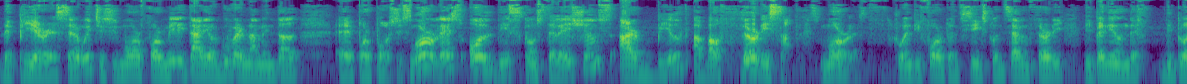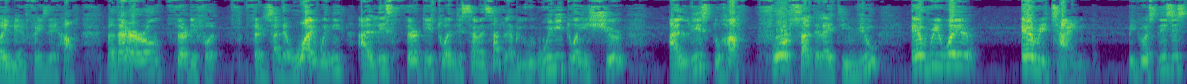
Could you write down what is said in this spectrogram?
the PRS service, which is more for military or governmental uh, purposes. More or less, all these constellations are built about 30 satellites, more or less. 24, 26, 27, 30, depending on the deployment phase they have. But there are around 30, 30 satellites. Why? We need at least 30, 27 satellites. We need to ensure at least to have four satellites in view everywhere, every time. Because this is,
